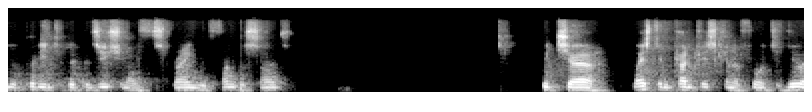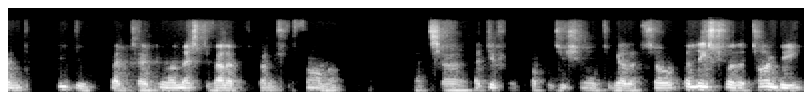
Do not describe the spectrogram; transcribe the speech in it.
you're put into the position of spraying with fungicides, which uh, Western countries can afford to do and do do, but uh, if you're a less developed country farmer, that's uh, a different proposition altogether. So at least for the time being,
